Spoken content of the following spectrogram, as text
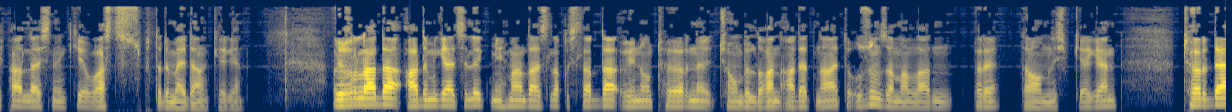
ifodalashniki vosita sifatida maydonga kelgan. Uyg'urlarda odamgarchilik mehmondorchilik ishlarida uyning to'rini cho'ng bildigan odat nihoyatda uzun zamonlardan biri davomlashib kelgan. To'rda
